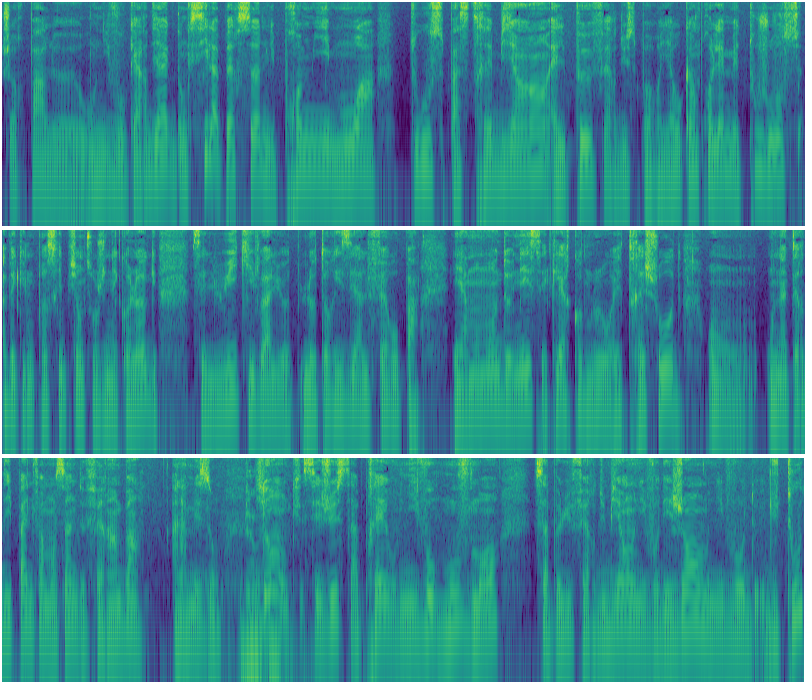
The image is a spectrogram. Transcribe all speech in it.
je reparle euh, au niveau cardiaque. Donc si la personne, les premiers mois, tout se passe très bien, elle peut faire du sport. Il n'y a aucun problème, mais toujours avec une prescription de son gynécologue, c'est lui qui va l'autoriser à le faire ou pas. Et à un moment donné, c'est clair, comme l'eau est très chaude, on on n'interdit pas à une femme enceinte de faire un bain à la maison. Bien. Donc, c'est juste après, au niveau mouvement, ça peut lui faire du bien au niveau des jambes, au niveau de- du tout,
